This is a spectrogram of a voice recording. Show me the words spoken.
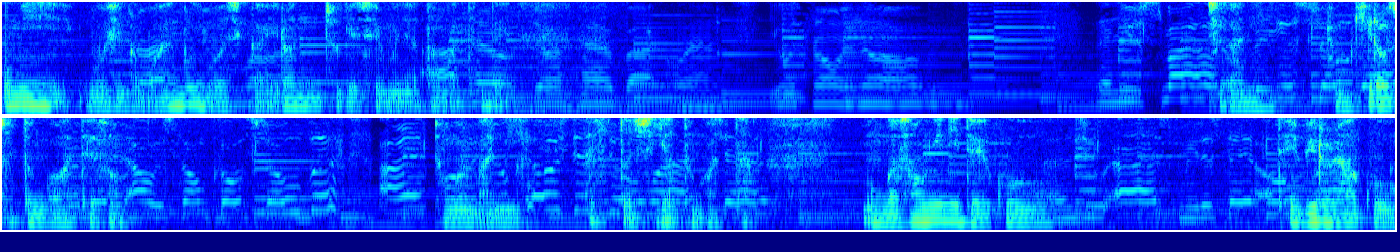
꿈이 무엇인가 뭐 행복이 무엇인가 이런 쪽의 질문이었던 것 같은데 시간이 좀 길어졌던 것 같아서 정말 많이 했었던 시기였던 것 같다. 뭔가 성인이 되고 데뷔를 하고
